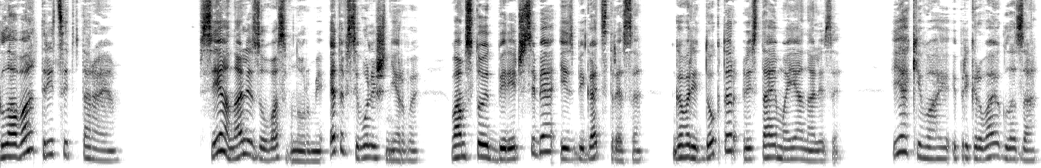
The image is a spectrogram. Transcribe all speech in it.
Глава 32. Все анализы у вас в норме. Это всего лишь нервы. Вам стоит беречь себя и избегать стресса, говорит доктор, листая мои анализы. Я киваю и прикрываю глаза.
